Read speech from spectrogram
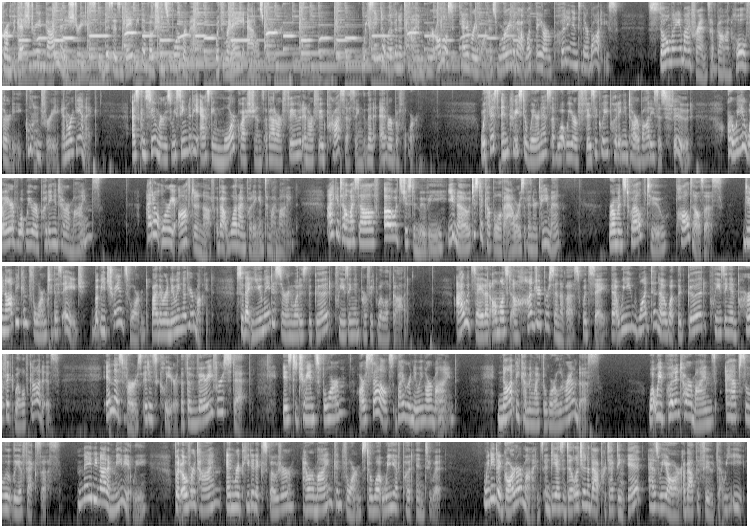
From Pedestrian God Ministries, this is Daily Devotions for Women with Renee Adelsberger. We seem to live in a time where almost everyone is worried about what they are putting into their bodies. So many of my friends have gone whole 30, gluten free, and organic. As consumers, we seem to be asking more questions about our food and our food processing than ever before. With this increased awareness of what we are physically putting into our bodies as food, are we aware of what we are putting into our minds? I don't worry often enough about what I'm putting into my mind. I can tell myself, oh, it's just a movie, you know, just a couple of hours of entertainment. Romans 12:2, Paul tells us, "Do not be conformed to this age, but be transformed by the renewing of your mind, so that you may discern what is the good, pleasing, and perfect will of God." I would say that almost 100% of us would say that we want to know what the good, pleasing, and perfect will of God is. In this verse, it is clear that the very first step is to transform ourselves by renewing our mind, not becoming like the world around us. What we put into our minds absolutely affects us. Maybe not immediately, but over time and repeated exposure, our mind conforms to what we have put into it. We need to guard our minds and be as diligent about protecting it as we are about the food that we eat.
